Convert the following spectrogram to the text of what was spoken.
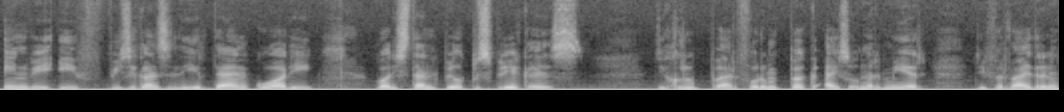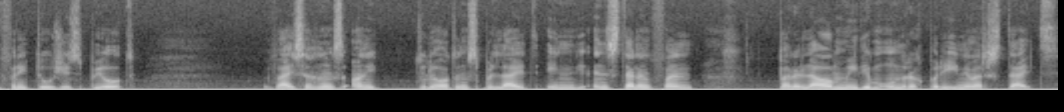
NWF visiekanselier Dan Kwadi, waar die standbeeld bespreek is. Die groep hervorm pik eis onder meer die verweidering van die toosjesbeeld, weisigings aan die toelatingsbeleid en die instelling van parallel medium onderrug by die universiteit.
